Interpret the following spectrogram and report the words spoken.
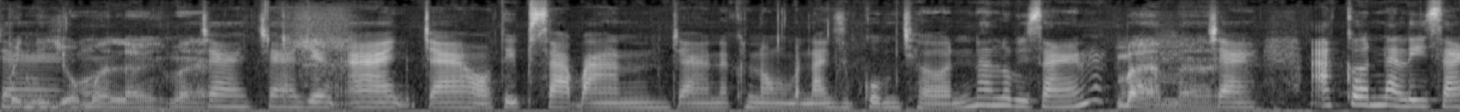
ចាពេញនិយមឥឡូវបាទចាចាយើងអាចចារកទីផ្សារបានចានៅក្នុងបណ្ដាញសង្គមច្រើនណាលោកវិសាបាទបាទចាអរគុណណាលីសា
